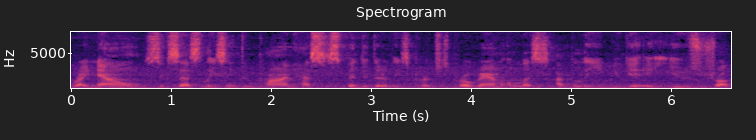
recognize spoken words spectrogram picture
Right now, Success Leasing through Prime has suspended their lease purchase program unless I believe you get a used truck,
